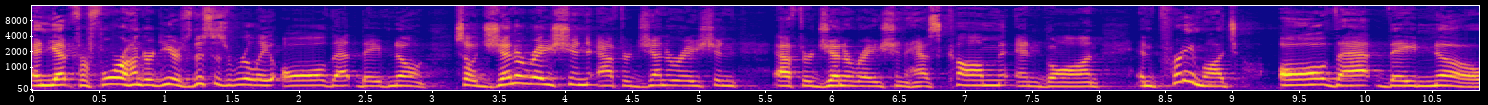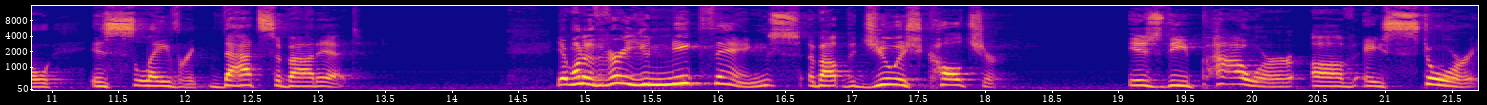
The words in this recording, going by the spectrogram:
and yet, for 400 years, this is really all that they've known. So, generation after generation after generation has come and gone, and pretty much all that they know is slavery. That's about it. Yet, one of the very unique things about the Jewish culture is the power of a story.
